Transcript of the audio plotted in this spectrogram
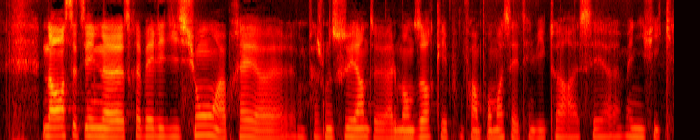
non, c'était une euh, très belle édition. Après, euh, enfin, je me souviens de Almanzor, qui, est- enfin, pour moi, ça a été une victoire assez magnifique.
